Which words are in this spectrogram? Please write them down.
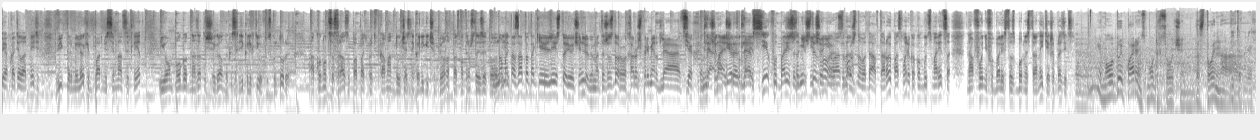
я бы хотел отметить Виктор Мелехин, парню 17 лет, и он полгода назад еще играл на среди коллективов физкультуры. Окунуться сразу, попасть против команды участника Лиги Чемпионов, посмотрим, что из этого Но выйдет. мы-то зато такие истории очень любим. Это же здорово. Хороший пример для всех Для- начинающих во-первых, для футболистов. всех футболистов Что нет ничего да. невозможного. Да. Второй, посмотрим, как он будет смотреться на фоне футболистов сборной страны и тех же бразильцев. И молодой парень смотрится очень достойно. Виктор Мелехин.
